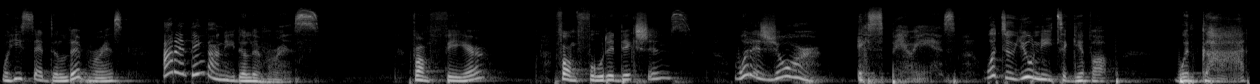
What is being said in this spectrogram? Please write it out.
when he said deliverance, I didn't think I need deliverance from fear, from food addictions. What is your experience? What do you need to give up with God?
